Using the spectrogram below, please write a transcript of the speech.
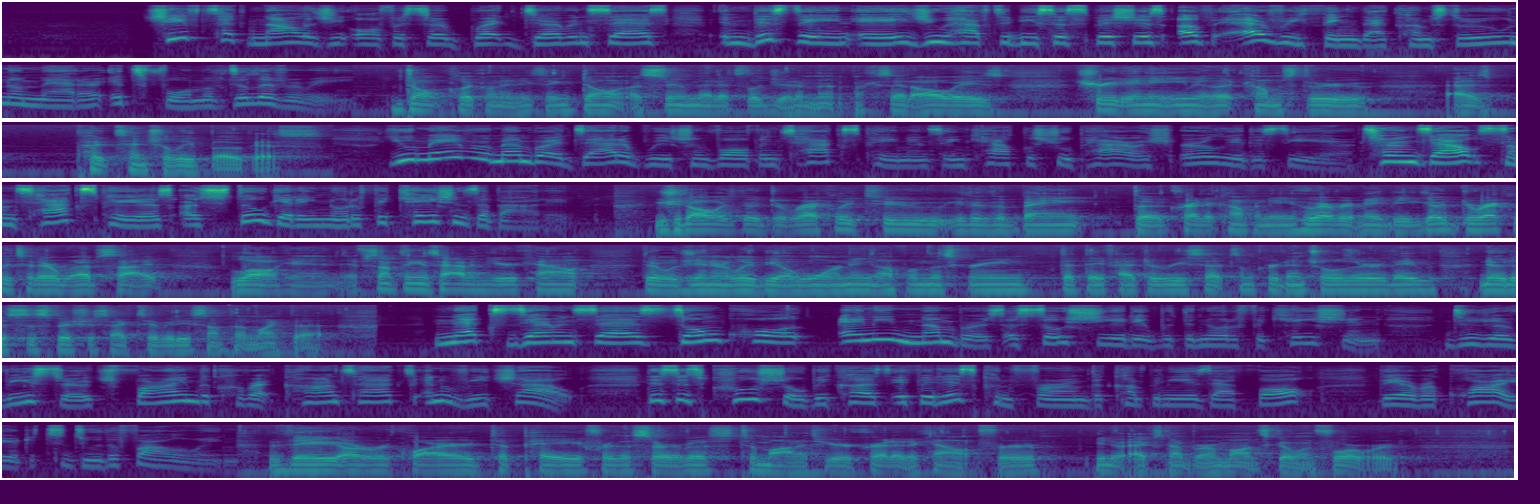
Chief Technology Officer Brett Duren says in this day and age, you have to be suspicious of everything that comes through, no matter its form of delivery. Don't click on anything. Don't assume that it's legitimate. Like I said, always treat any email that comes through as potentially bogus. You may remember a data breach involving tax payments in Calcasieu Parish earlier this year. Turns out some taxpayers are still getting notifications about it. You should always go directly to either the bank, the credit company, whoever it may be, go directly to their website, log in. If something has happened to your account, there will generally be a warning up on the screen that they've had to reset some credentials or they've noticed suspicious activity, something like that. Next, Darren says don't call any numbers associated with the notification. Do your research, find the correct contact, and reach out. This is crucial because if it is confirmed the company is at fault, they are required to do the following. They are required to pay for the service to monitor your credit account for you know X number of months going forward.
